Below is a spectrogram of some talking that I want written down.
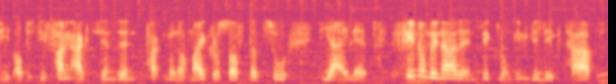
die, ob es die Fangaktien sind, packen wir noch Microsoft dazu, die eine phänomenale Entwicklung hingelegt haben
